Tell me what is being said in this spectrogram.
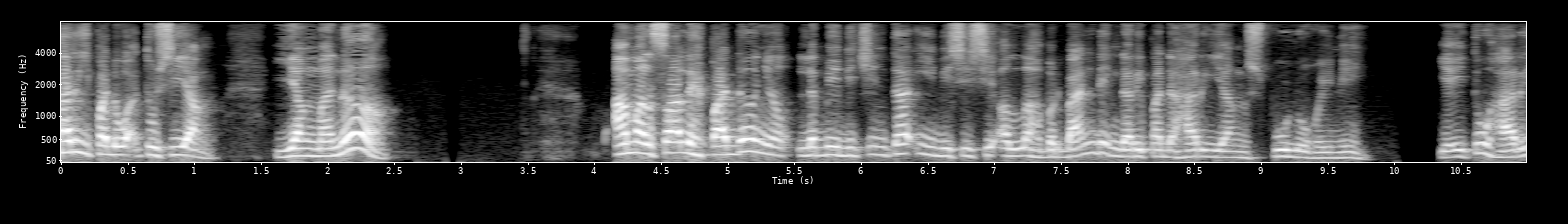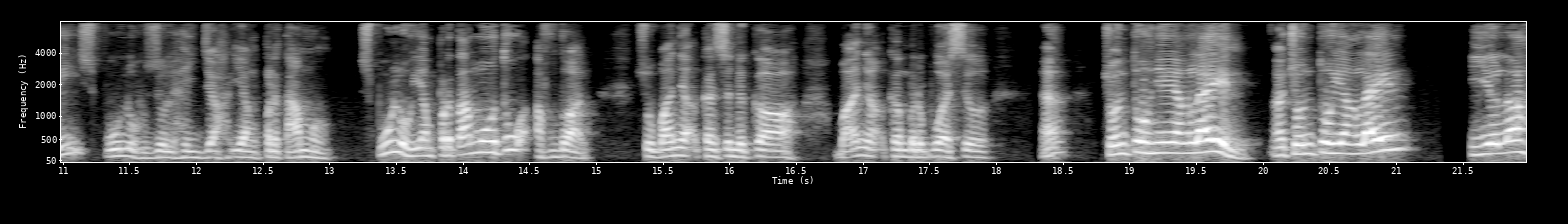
hari pada waktu siang yang mana amal saleh padanya lebih dicintai di sisi Allah berbanding daripada hari yang 10 ini iaitu hari 10 Zulhijjah yang pertama. 10 yang pertama tu afdal. So banyakkan sedekah banyakkan berpuasa. Ha? contohnya yang lain. Ha, contoh yang lain ialah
